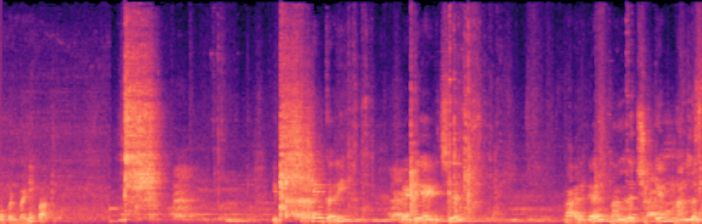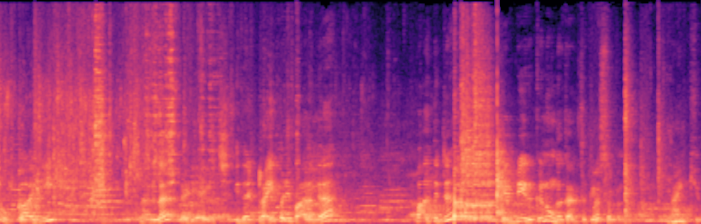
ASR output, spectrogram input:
ஓப்பன் பண்ணி பார்க்கலாம். இப்போ சிக்கன் கறி ரெடி ஆயிடுச்சு. பாருங்கள் நல்ல சிக்கன் நல்ல குக் ஆகி நல்லா ரெடி ஆயிடுச்சு. இதை ட்ரை பண்ணி பாருங்கள் பார்த்துட்டு எப்படி இருக்குன்னு உங்கள் கருத்துக்களை சொல்லுங்கள் தேங்க்யூ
